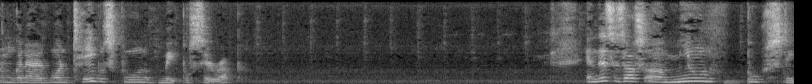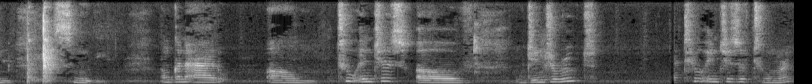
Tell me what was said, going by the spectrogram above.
I'm gonna add one tablespoon of maple syrup. And this is also a immune boosting smoothie. I'm gonna add um, two inches of ginger root, two inches of turmeric,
